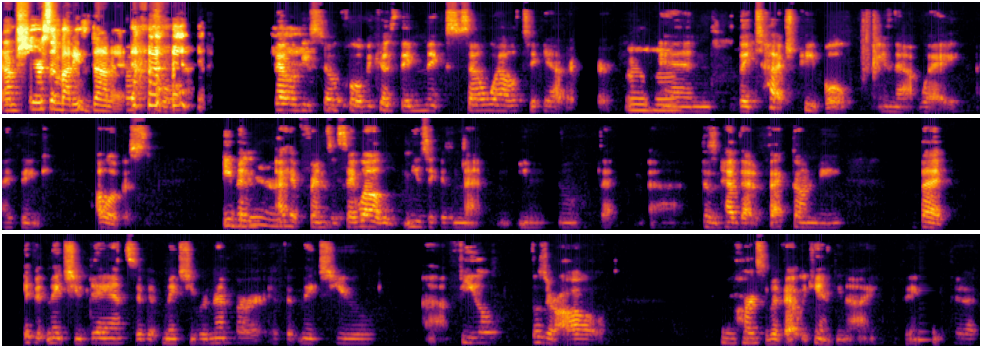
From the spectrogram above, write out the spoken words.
I'm sure somebody's done it. so cool. that would be so cool because they mix so well together Mhm. and they touch people in that way i think all of us even Yeah. i have friends that say well music isn't that you know that uh, doesn't have that effect on me but if it makes you dance if it makes you remember if it makes you uh, feel those are all Mhm. parts of it that we can't deny i think that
